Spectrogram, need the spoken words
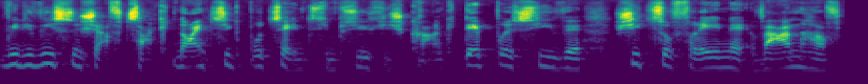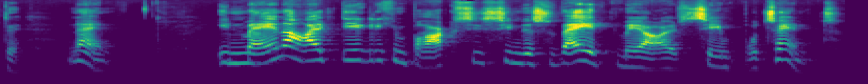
wie die Wissenschaft sagt, 90 Prozent sind psychisch krank, depressive, schizophrene, wahnhafte. Nein, in meiner alltäglichen Praxis sind es weit mehr als 10 Prozent,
